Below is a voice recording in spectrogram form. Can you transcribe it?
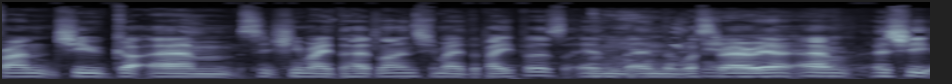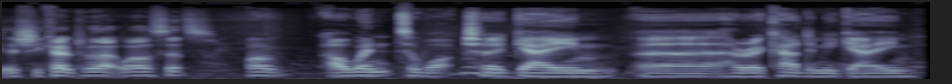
Fran, she got um, since she made the headlines, she made the papers in, in the Worcester yeah, area. Um, has she has she coped with that well since? Well, I went to watch her game, uh, her academy game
